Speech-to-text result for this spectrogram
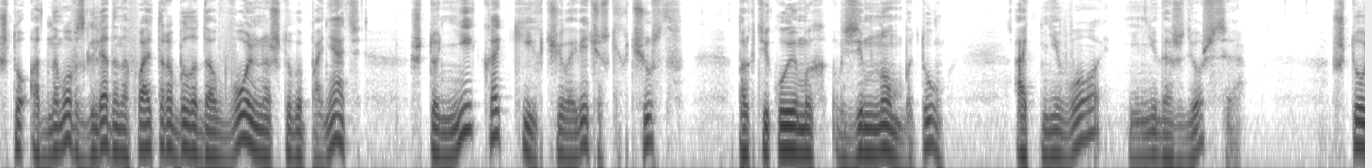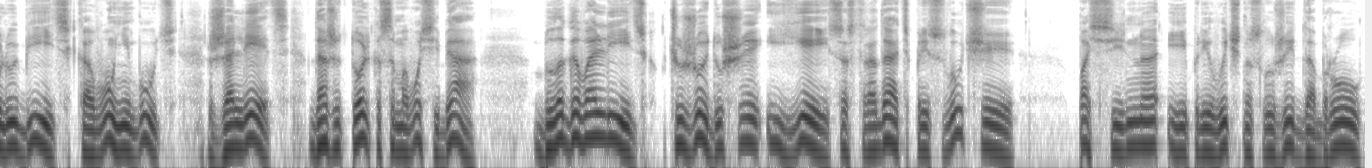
что одного взгляда на Фальтера было довольно, чтобы понять, что никаких человеческих чувств, практикуемых в земном быту, от него не дождешься что любить кого-нибудь, жалеть даже только самого себя, благоволить к чужой душе и ей сострадать при случае, посильно и привычно служить добру,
